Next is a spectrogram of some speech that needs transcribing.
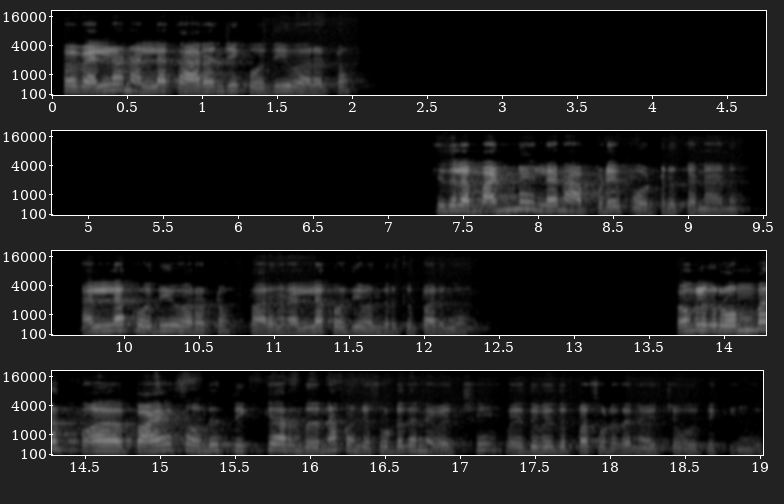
இப்போ வெல்லம் நல்லா கரைஞ்சி கொதி வரட்டும். இதில் மண் இல்லை நான் அப்படியே போட்டிருக்கேன் நான். நல்லா கொதி வரட்டும். பாருங்கள் நல்லா கொதி வந்திருக்கு பாருங்கள் உங்களுக்கு ரொம்ப பாயசம் பாயாசம் வந்து திக்காக இருந்ததுன்னா கொஞ்சம் சுடுதண்ணி வச்சு வெது வெதுப்பாக சுடுதண்ணி வச்சு ஊற்றிக்கிங்க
